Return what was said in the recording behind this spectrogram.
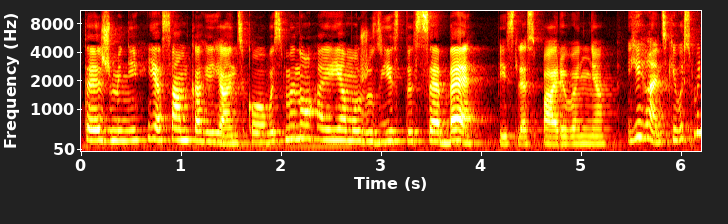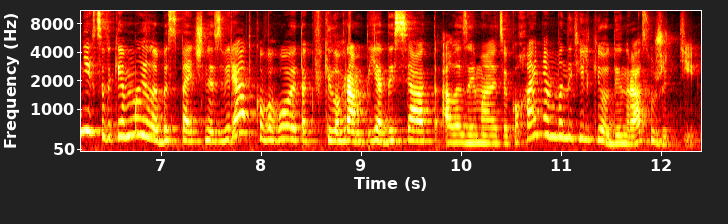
теж мені, я самка гігантського восьминога, і я можу з'їсти себе після спарювання. Гігантський восьминіг це таке миле, безпечне звірятко, вагою так в кілограм 50, але займаються коханням вони тільки один раз у житті.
